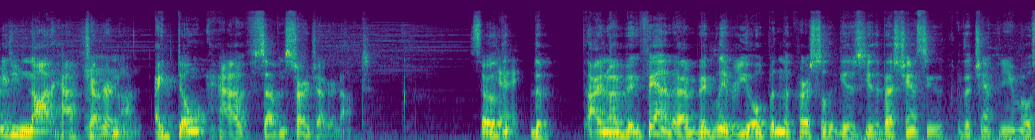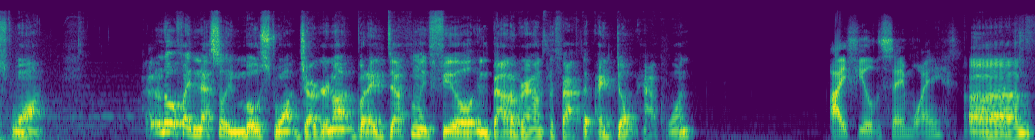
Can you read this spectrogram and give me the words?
I do not have Juggernaut. I don't have seven star Juggernaut. So Okay. the, the I'm a big fan. I'm a big believer. You open the crystal that gives you the best chance to get the champion you most want. I don't know if I necessarily most want Juggernaut, but I definitely feel in Battlegrounds the fact that I don't have one. I feel the same way. Um,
